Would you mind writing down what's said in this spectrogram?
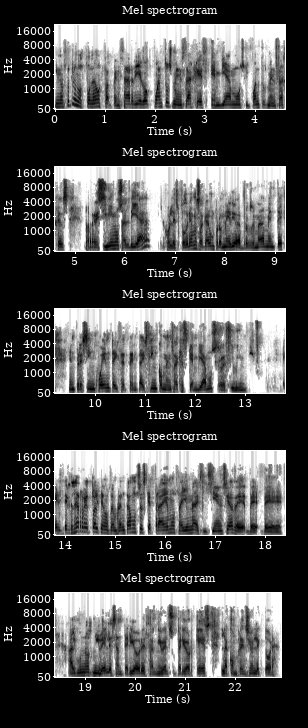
Y nosotros nos ponemos para pensar, Diego, cuántos mensajes enviamos y cuántos mensajes recibimos al día, les podríamos sacar un promedio de aproximadamente entre 50 y 75 mensajes que enviamos y recibimos. El tercer reto al que nos enfrentamos es que traemos ahí una deficiencia de, de algunos niveles anteriores al nivel superior, que es la comprensión lectora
